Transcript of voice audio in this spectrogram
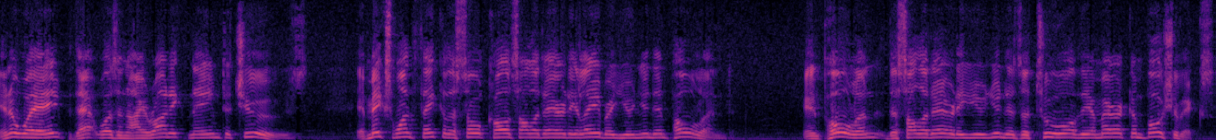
In a way that was an ironic name to choose. It makes one think of the so-called Solidarity Labor Union in Poland. In Poland the Solidarity Union is a tool of the American Bolsheviks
